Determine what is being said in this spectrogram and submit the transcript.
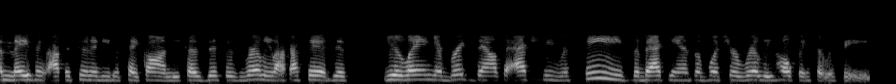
amazing opportunity to take on because this is really, like I said, just you're laying your bricks down to actually receive the back ends of what you're really hoping to receive.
